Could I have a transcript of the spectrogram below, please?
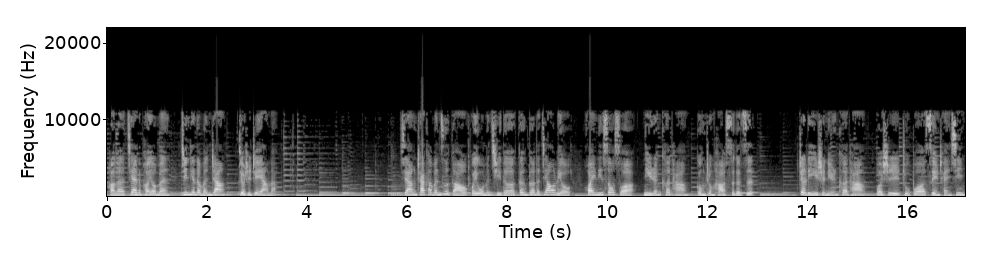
好了，亲爱的朋友们，今天的文章就是这样了。想查看文字稿会与我们取得更多的交流，欢迎您搜索“女人课堂”公众号四个字。这里是女人课堂，我是主播素颜禅心，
